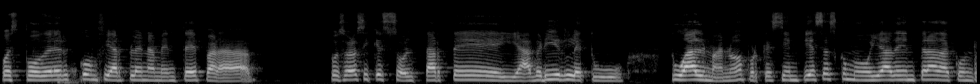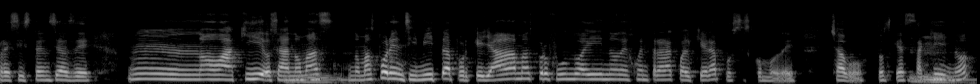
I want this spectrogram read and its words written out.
pues, poder confiar plenamente para, pues, ahora sí que soltarte y abrirle tu, tu alma, ¿no? Porque si empiezas como ya de entrada con resistencias de, mm, no, aquí, o sea, nomás, nomás por encimita, porque ya más profundo ahí no dejo entrar a cualquiera, pues es como de, chavo, entonces, ¿qué haces aquí, no?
